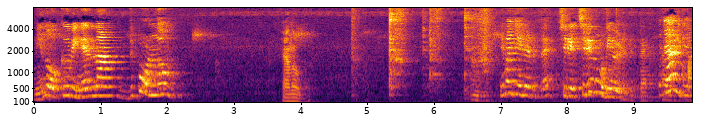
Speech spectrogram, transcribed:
നീ നോക്ക്. പിന്നെ എന്നാ? ഇത് പൊള്ളും ഞാൻ നോക്കും. ഇച്ചിരി ഇച്ചിരി കൂടിയോ എടുത്തിട്ടെ. ഞാൻ എടുക്കാം.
